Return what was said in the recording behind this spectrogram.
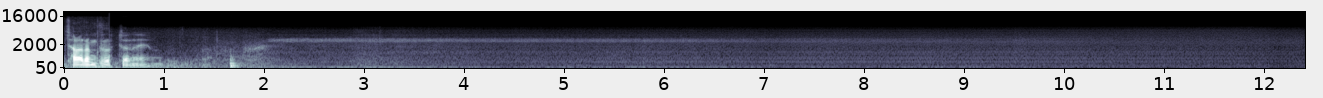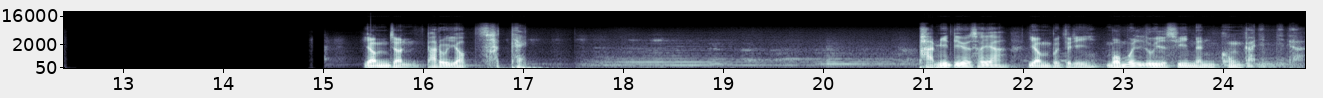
자랑스럽잖아요. 염전 바로 옆 사택. 밤이 되어서야 연부들이 몸을 누일 수 있는 공간입니다.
